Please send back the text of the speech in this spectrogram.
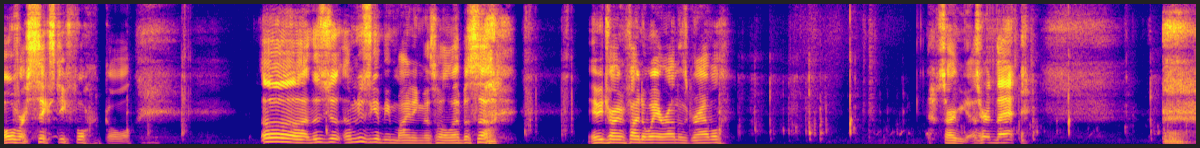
Over 64 goal. Uh, this is just, I'm just gonna be mining this whole episode. Maybe try and find a way around this gravel. Sorry if you guys heard that.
